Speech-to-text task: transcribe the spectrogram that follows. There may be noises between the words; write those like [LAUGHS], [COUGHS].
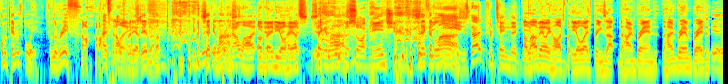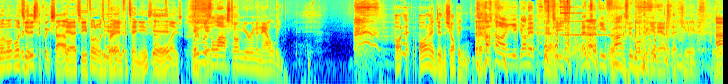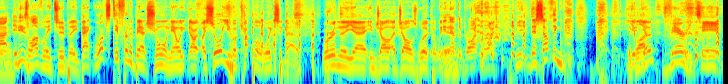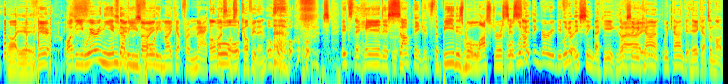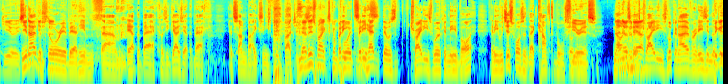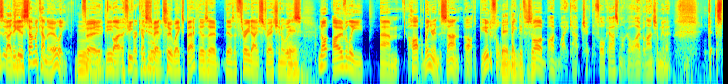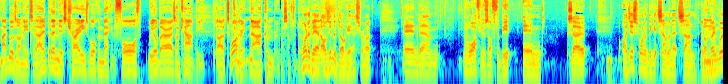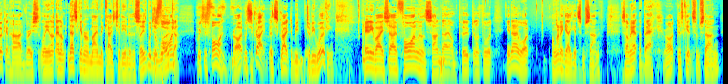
I'm a Penrith boy from the ref. [LAUGHS] Oh, no penultimate please. out there, brother. [LAUGHS] You've Second in last. Cronulla I've in a- been to in your a- in a- house. in [LAUGHS] Second a last. waterside mansion. Second for last. years. Don't pretend that. I love how he hides, but he always brings up the home brand, the home brand bread. Yeah. What- what- what's your? Reduce for quick sale. Yeah, that's it. You thought it was a Yeah. brand for ten years? No, Yeah. please. When was the last time you were in an Aldi? I don't I don't do the shopping. [LAUGHS] Oh, you got it. Jeez, that took you far [LAUGHS] too long to get out of that, Jan. Uh, it is lovely to be back. What's different about Sean? Now, I, I saw you a couple of weeks ago. We're in the uh, in Joel at Joel's work, but we didn't have the bright light. There's something. [LAUGHS] The glow? very tan. [LAUGHS] oh yeah. Very, either you're wearing the NW40 sorry. makeup from Mac. Almost or, lost the coffee then. [LAUGHS] Oh, it's the hair. There's something. It's the beard is more lustrous. There's look at- something very different. Look at this thing back here, because obviously Ah, we can't we can't get haircuts unlike you. You know the into- story about him um, [CLEARS THROAT] out the back because he goes out the back and sunbakes in his big budget. Now this makes But complete he, sense. but he had there was tradies working nearby, and he was just wasn't that comfortable. Sort of Furious. No, And there was there's about- tradies looking over, and he's in the because big budgies. because summer come early for it did, like a few. for a this is about weeks. two weeks back. There was a there was a three day stretch, and it was not overly um, hot, but when you're in the sun, oh, it's beautiful. yeah, magnificent. So I'd, I'd wake up, check the forecast. I'm like, oh, over lunch, I'm going to get the smugglers on here today. But then there's tradies walking back and forth, wheelbarrows. I can't be. I couldn't bring. No, I couldn't bring myself to do it. What about I was in the doghouse, right? And um, the wifey was off the bit, and so I just wanted to get some of that sun. And Mm. I've been working hard recently, and, and that's going to remain the case to the end of the season, which is The fine. Which is fine, right? Which is great. It's great to be to be working. Anyway, so finally on Sunday, I'm pooped, and I thought, you know what? I'm going to go get some sun. So I'm out the back, right, just getting some sun,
